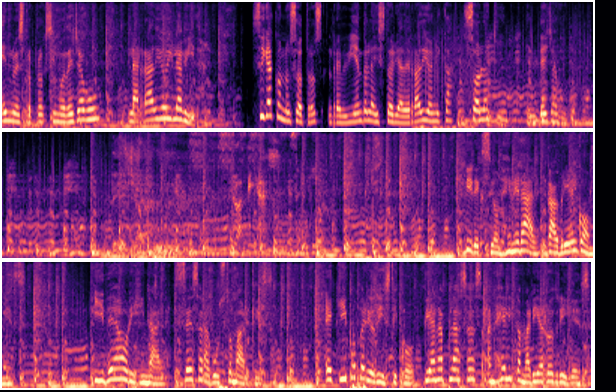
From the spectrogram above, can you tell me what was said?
En nuestro próximo Deja vu, la radio y la vida. Siga con nosotros reviviendo la historia de Radiónica solo aquí, en Deja vu. Deja vu. Lo habías sentido. Dirección General Gabriel Gómez. Idea original, César Augusto Márquez. Equipo periodístico, Diana Plazas, Angélica María Rodríguez.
